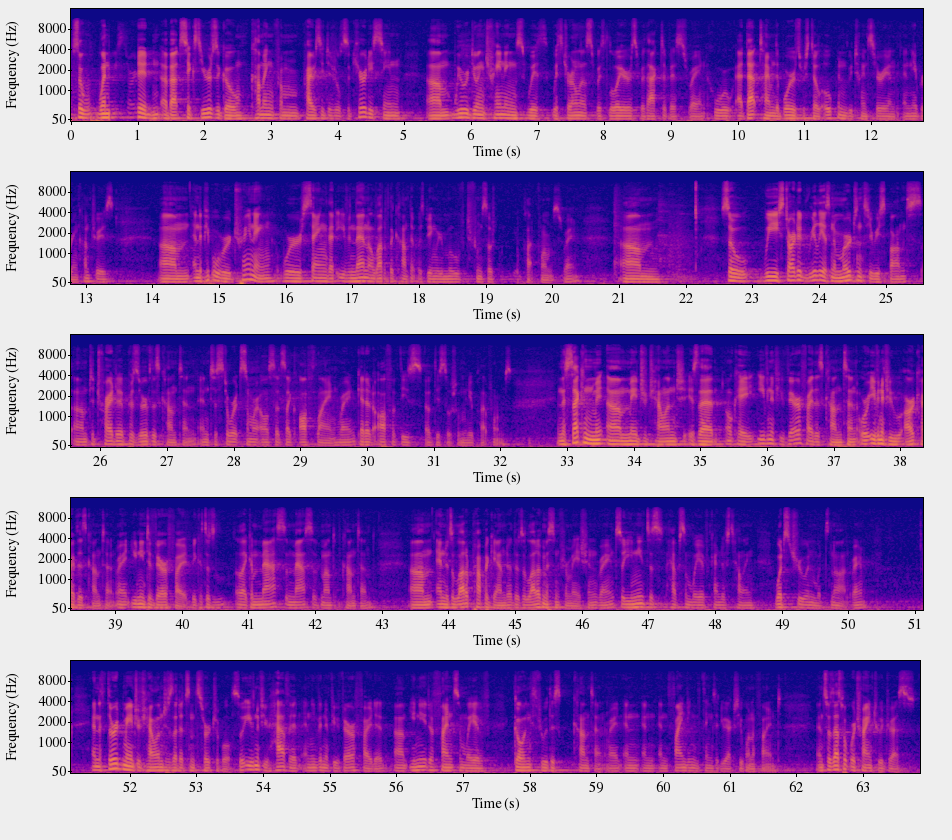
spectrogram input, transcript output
So when we started about six years ago, coming from privacy digital security scene, um, we were doing trainings with, with journalists, with lawyers, with activists, right, who at that time the borders were still open between Syria and, and neighboring countries. Um, and the people we were training were saying that even then a lot of the content was being removed from social media platforms, right? Um, so we started really as an emergency response um, to try to preserve this content and to store it somewhere else that's like offline, right? Get it off of these of these social media platforms. And the second ma um, major challenge is that, okay, even if you verify this content, or even if you archive this content, right, you need to verify it because there's like a mass, a massive amount of content. Um, and there's a lot of propaganda, there's a lot of misinformation, right? So you need to have some way of kind of telling what's true and what's not, right? And the third major challenge is that it's unsearchable. So even if you have it, and even if you verified it, um, you need to find some way of going through this content, right, and, and, and finding the things that you actually want to find. And so that's what we're trying to address.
